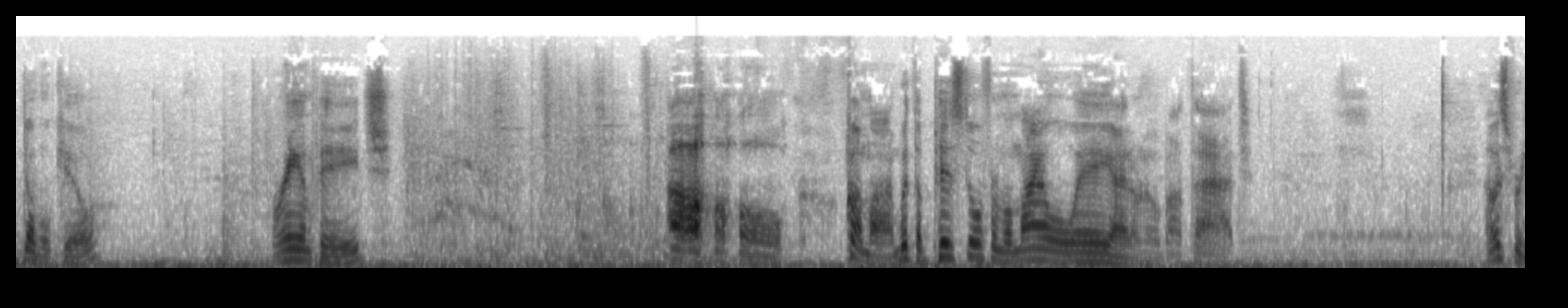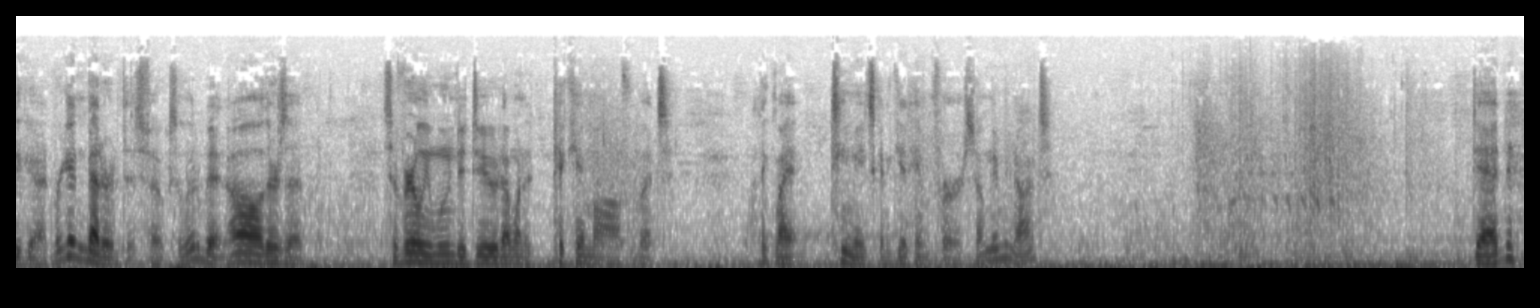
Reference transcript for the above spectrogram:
Double kill. Rampage. Oh, come on. With a pistol from a mile away? I don't know about that. That was pretty good. We're getting better at this, folks. A little bit. Oh, there's a severely wounded dude. I want to pick him off, but I think my teammate's going to get him first. Oh, maybe not. Dead.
